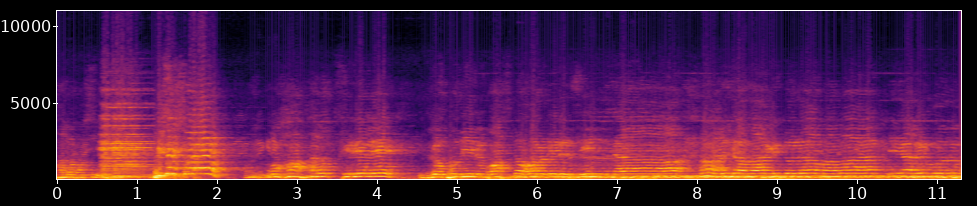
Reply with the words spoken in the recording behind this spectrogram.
ভালোবাসি। বিশেষ করে মহাভারত সিরিয়ালে দ্রৌপদীর বস্ত্রহরণের সিনটা। আমার লাগতো না, মামা, কি আর বলব?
